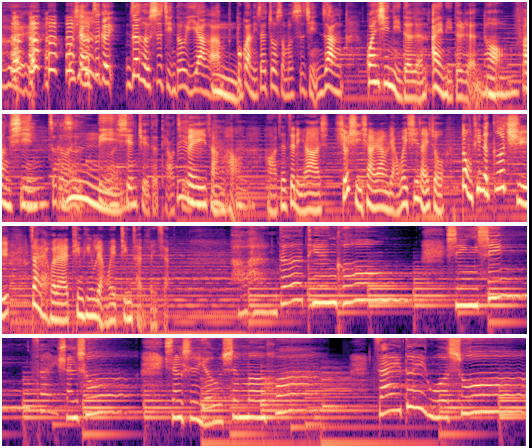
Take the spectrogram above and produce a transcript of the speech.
对，我想这个任何事情都一样啊，不管你在做什么事情，让关心你的人、爱你的人哈放心，这个是第一先决的条件。非常好。好，在这里啊休息一下，让两位欣赏一首动听的歌曲，再来回来听听两位精彩的分享。浩瀚的天空，星星在闪烁，像是有什么话在对我说，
